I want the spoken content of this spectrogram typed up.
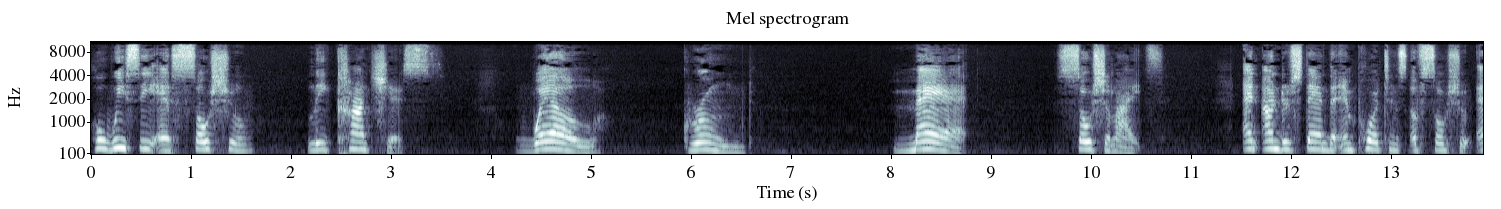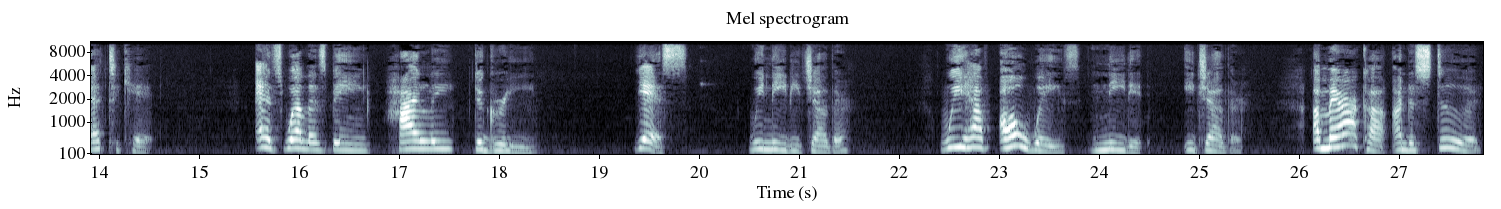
who we see as socially conscious, well groomed, mad socialites, and understand the importance of social etiquette, as well as being highly degreed. Yes, we need each other. We have always needed each other. America understood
